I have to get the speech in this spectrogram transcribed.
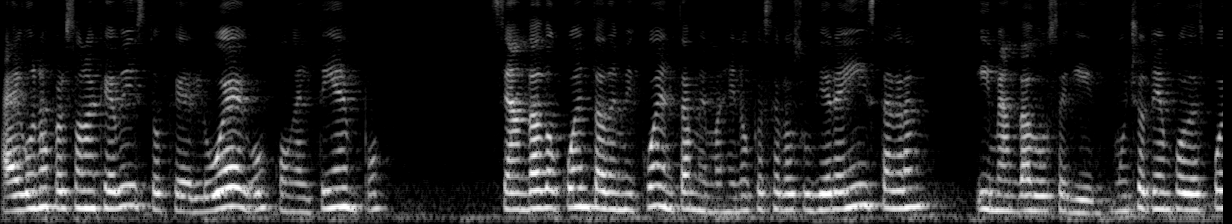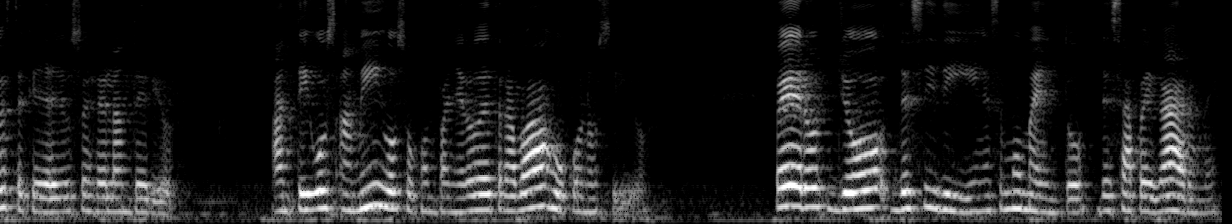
Hay algunas personas que he visto que luego, con el tiempo, se han dado cuenta de mi cuenta, me imagino que se lo sugiere Instagram, y me han dado a seguir, mucho tiempo después de que ya yo cerré la anterior. Antiguos amigos o compañeros de trabajo conocidos. Pero yo decidí en ese momento desapegarme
